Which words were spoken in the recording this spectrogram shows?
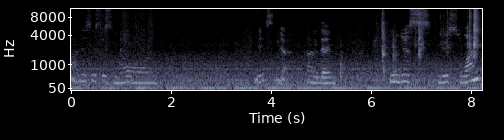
Oh this is the small this yeah and then you just use one.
